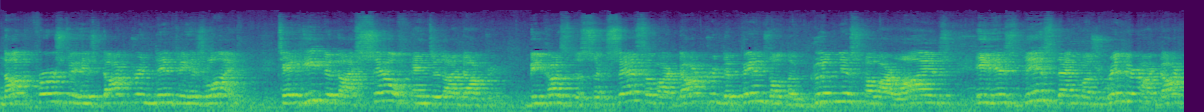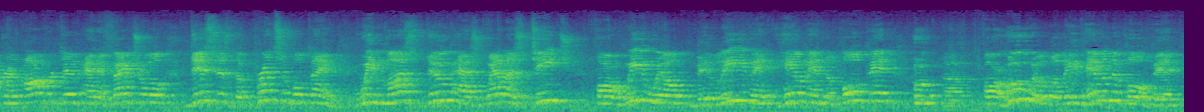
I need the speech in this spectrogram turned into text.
not first to his doctrine, then to his life. Take heed to thyself and to thy doctrine. Because the success of our doctrine depends on the goodness of our lives. It is this that must render our doctrine operative and effectual. This is the principal thing. We must do as well as teach for we will believe in him in the pulpit, who, uh, for who will believe him in the pulpit,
